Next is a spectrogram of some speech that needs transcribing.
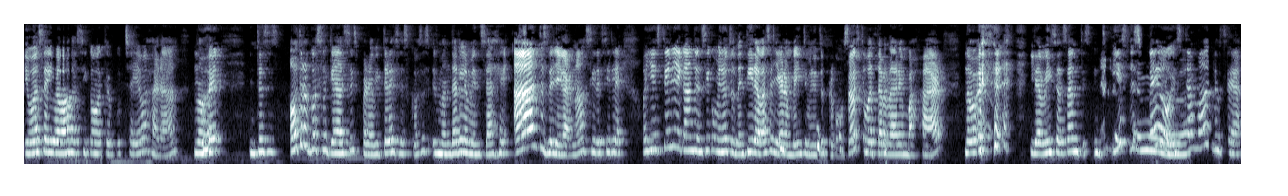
y vas ahí abajo así como que, pucha, ya bajará, ¿no? Entonces, otra cosa que haces para evitar esas cosas es mandarle mensaje antes de llegar, ¿no? Así decirle, oye, estoy llegando en cinco minutos, mentira, vas a llegar en 20 minutos, pero como sabes que va a tardar en bajar, ¿no? le avisas antes. Y es, es feo, está mal, o sea,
